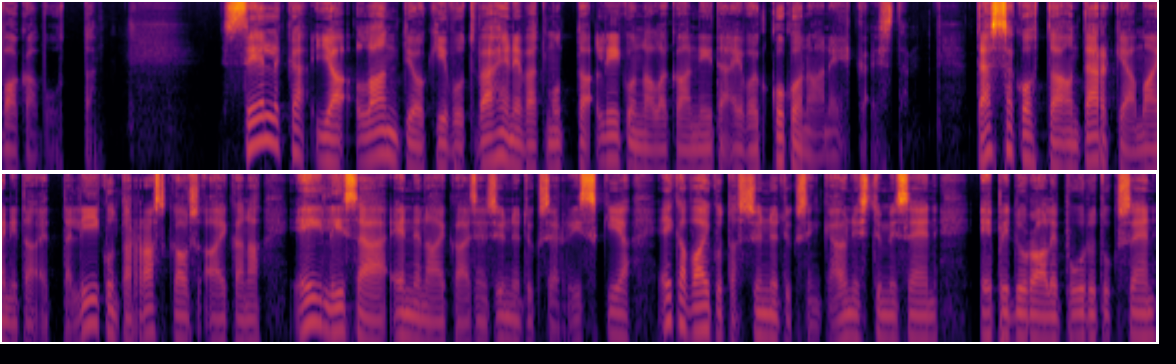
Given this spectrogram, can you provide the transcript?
vakavuutta. Selkä- ja lantiokivut vähenevät, mutta liikunnallakaan niitä ei voi kokonaan ehkäistä. Tässä kohtaa on tärkeää mainita, että liikunta raskausaikana ei lisää ennenaikaisen synnytyksen riskiä eikä vaikuta synnytyksen käynnistymiseen, epiduraalipuudutukseen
